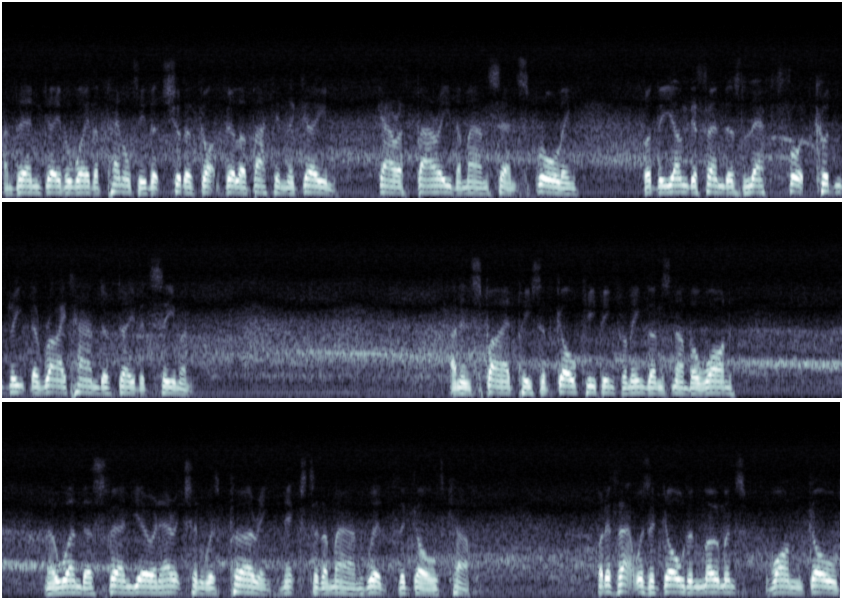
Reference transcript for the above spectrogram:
and then gave away the penalty that should have got Villa back in the game. Gareth Barry, the man sent sprawling, but the young defender's left foot couldn't beat the right hand of David Seaman. An inspired piece of goalkeeping from England's number one no wonder Sven-Göran Eriksson was purring next to the man with the gold cup. But if that was a golden moment, one gold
